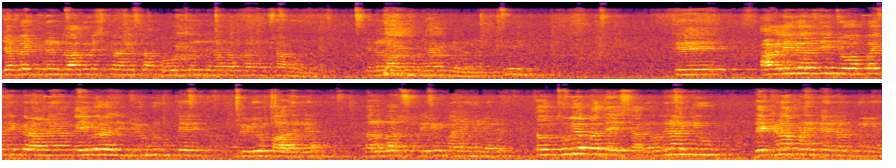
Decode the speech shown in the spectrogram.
ਜੇ ਆਪਾਂ ਇੱਕ ਦਿਨ ਕਲਾਸ ਮਿਸ ਕਰਾਂਗੇ ਤਾਂ ਦੋ ਤਿੰਨ ਦਿਨਾਂ ਦਾ ਆਪਣਾ ਨੁਕਸਾਨ ਹੋਊਗਾ ਇਹਦੇ ਨਾਲ ਬਿਠਾ ਕੇ ਠੀਕ ਹੈ ਤੇ ਅਗਲੀ ਗੱਲ ਜੀ, ਜੋ ਆਪਾਂ ਇੱਥੇ ਕਰਾਉਣੇ ਆ, ਕਈ ਵਾਰ ਅਸੀਂ YouTube ਤੇ ਵੀਡੀਓ ਪਾ ਦਿੰਦੇ ਆ। ਕੱਲ ਪਰਸੋਂ ਦੀ ਵੀ ਪਾਈਆਂ ਹੋਈਆਂ ਨੇ। ਤਾਂ ਉੱਥੋਂ ਵੀ ਆਪਾਂ ਦੇਖ ਸਕਦੇ ਹਾਂ। ਉਹਦੇ ਨਾਲ ਕਿਉਂ ਦੇਖਣਾ ਆਪਣੇ ਚੈਨਲ ਨੂੰ ਹੀ ਹੈ।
